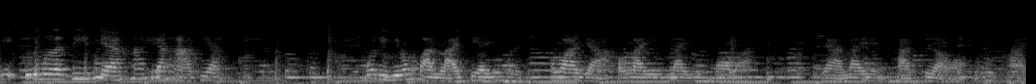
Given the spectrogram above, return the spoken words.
อีอึมือละสี่เทียห้าเทียหาเทียเมื่อนี้ยู่โรงพยาบาลหลายเทียอยู่เลยเพราะว่ายาเขาไล่ไล่หมอว่ายาไล่ขาเสื้อออกไม่ให้ถ่าย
